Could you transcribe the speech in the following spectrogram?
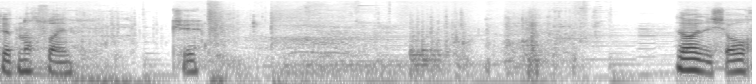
Der hat noch so ein. Okay. Lol, ich auch.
